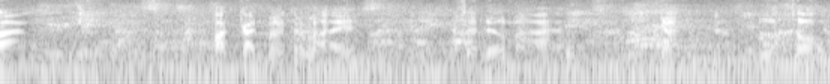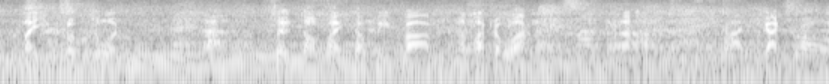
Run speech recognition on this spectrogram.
ทางพรรคการเมืองทั้งหลายเสนอมาอาจจะตรวจสอบไม่ครบถ้วนนะซึ่งต่อไปต้องมีความระมัดระวัง การกัดกรอง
